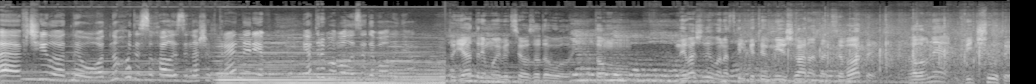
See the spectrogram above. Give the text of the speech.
Е, Вчили одне одного, дослухалися до наших тренерів і отримували задоволення. То я отримую від цього задоволення. Тому неважливо, наскільки ти вмієш гарно танцювати, головне відчути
